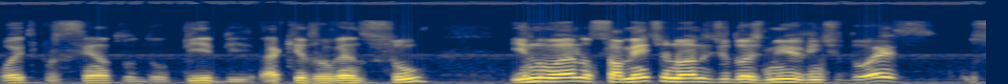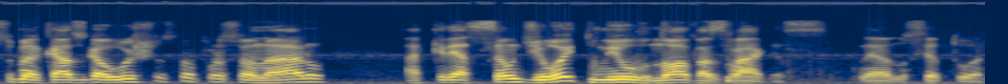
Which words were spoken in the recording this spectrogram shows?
8% do PIB aqui do Rio Grande do Sul. E no ano, somente no ano de 2022, os supermercados gaúchos proporcionaram a criação de 8 mil novas vagas né, no setor.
